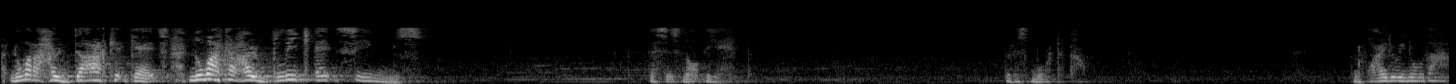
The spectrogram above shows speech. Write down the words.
but no matter how dark it gets, no matter how bleak it seems, this is not the end. There is more to come. And why do we know that?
